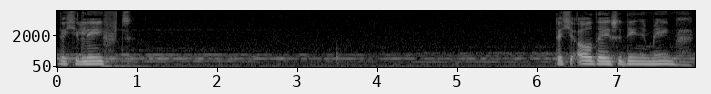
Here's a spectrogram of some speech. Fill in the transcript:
Dat je leeft. Dat je al deze dingen meemaakt.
